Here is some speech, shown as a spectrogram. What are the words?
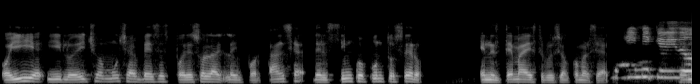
Oí, y lo he dicho muchas veces, por eso la, importancia del 5.0 en el tema de distribución comercial. Sí, mi querido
